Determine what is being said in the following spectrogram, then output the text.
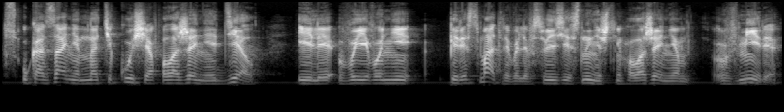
с указанием на текущее положение дел? Или вы его не пересматривали в связи с нынешним положением в мире?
